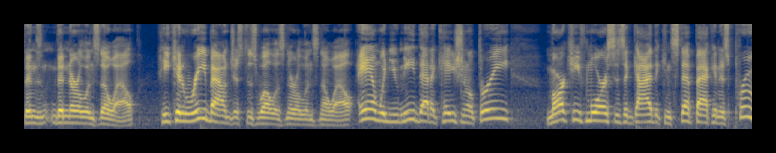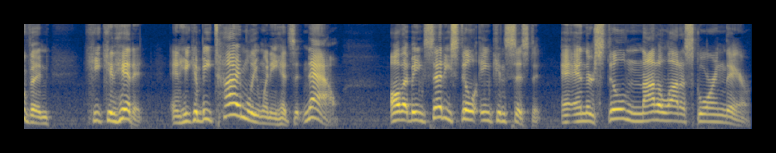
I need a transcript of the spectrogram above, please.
than, than Nerlens Noel. He can rebound just as well as Nerlens Noel. And when you need that occasional three, Markieff Morris is a guy that can step back and has proven he can hit it. And he can be timely when he hits it. Now, all that being said, he's still inconsistent and there's still not a lot of scoring there.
